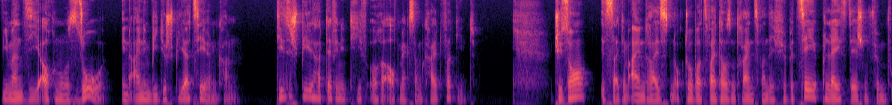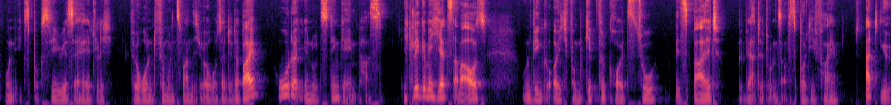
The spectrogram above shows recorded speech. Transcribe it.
wie man sie auch nur so in einem Videospiel erzählen kann. Dieses Spiel hat definitiv eure Aufmerksamkeit verdient. Gisson ist seit dem 31. Oktober 2023 für PC, PlayStation 5 und Xbox Series erhältlich. Für rund 25 Euro seid ihr dabei oder ihr nutzt den Game Pass. Ich klicke mich jetzt aber aus und winke euch vom Gipfelkreuz zu. Bis bald, bewertet uns auf Spotify. Adieu.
